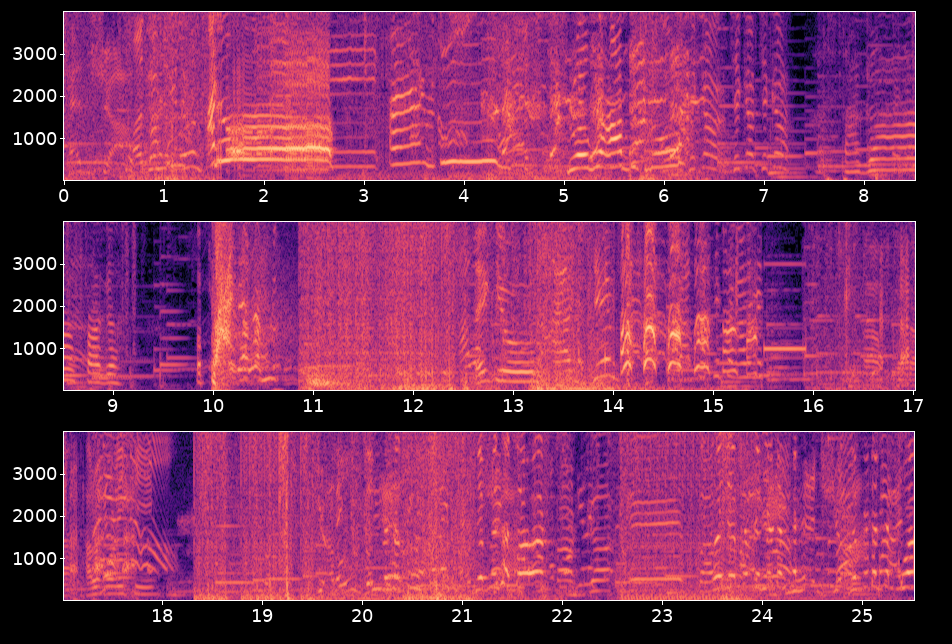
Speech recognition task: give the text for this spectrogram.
Aduh. Anjing. Dua gua habis, Bro. Check out, check out, check out. Astaga, astaga. Thank you. Anjing. Halo polisi. Jemplay satu. Jemplay satu awas. Woi, jemplay jemplay. Jemplay satu gua.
